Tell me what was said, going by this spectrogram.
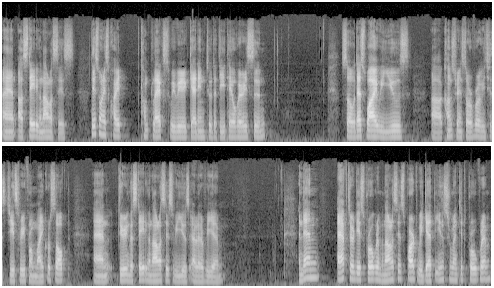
and a static analysis. This one is quite complex. We will get into the detail very soon. So that's why we use uh, constraint solver, which is Z3 from Microsoft. And during the static analysis, we use LLVM. And then after this program analysis part, we get the instrumented program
